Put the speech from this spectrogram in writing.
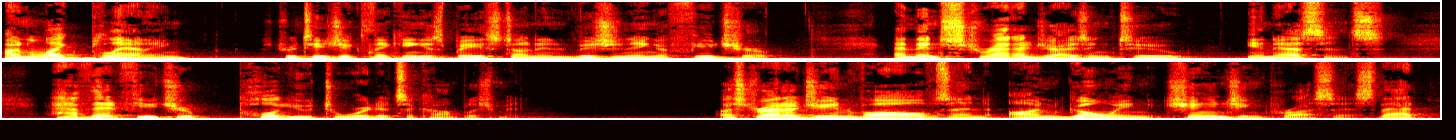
Unlike planning, strategic thinking is based on envisioning a future and then strategizing to, in essence, have that future pull you toward its accomplishment. A strategy involves an ongoing changing process that,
